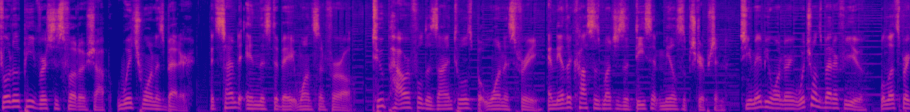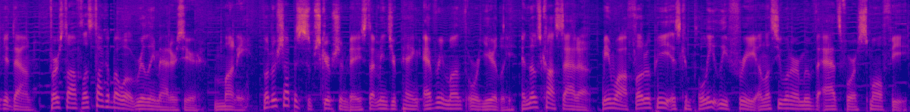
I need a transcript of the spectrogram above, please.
Photopea versus Photoshop, which one is better? It's time to end this debate once and for all. Two powerful design tools, but one is free, and the other costs as much as a decent meal subscription. So you may be wondering, which one's better for you? Well, let's break it down. First off, let's talk about what really matters here money. Photoshop is subscription based, that means you're paying every month or yearly, and those costs add up. Meanwhile, Photopea is completely free unless you want to remove the ads for a small fee.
